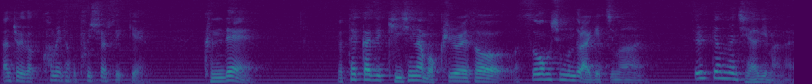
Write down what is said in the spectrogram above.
딴 쪽에서 commit하고 push할 수 있게. 근데 여태까지 Git이나 Mercurial에서 써보신 분들 알겠지만 쓸데없는 제약이 많아요.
